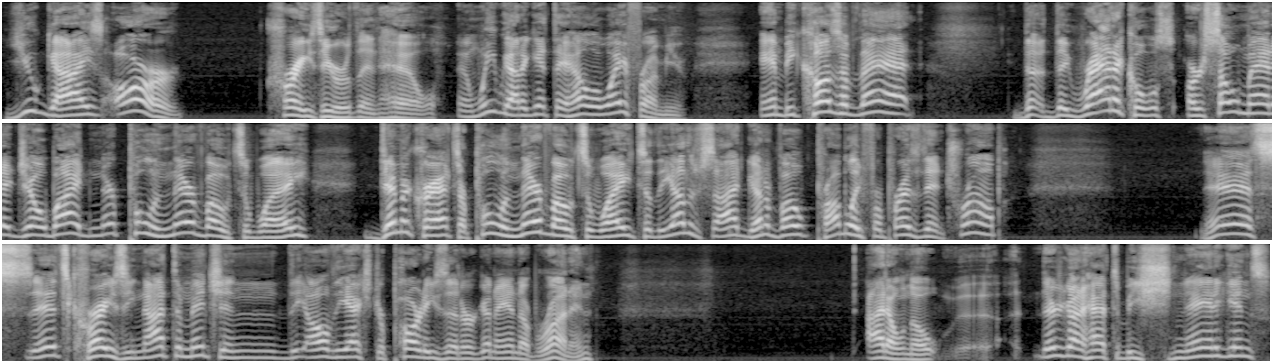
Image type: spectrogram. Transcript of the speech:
you guys are crazier than hell and we've got to get the hell away from you and because of that the the radicals are so mad at Joe Biden they're pulling their votes away Democrats are pulling their votes away to the other side, going to vote probably for President Trump. It's it's crazy. Not to mention the all the extra parties that are going to end up running. I don't know. There's going to have to be shenanigans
